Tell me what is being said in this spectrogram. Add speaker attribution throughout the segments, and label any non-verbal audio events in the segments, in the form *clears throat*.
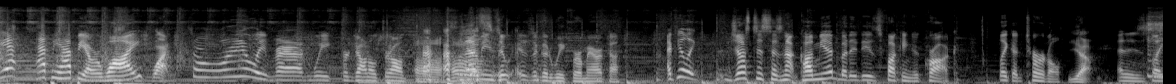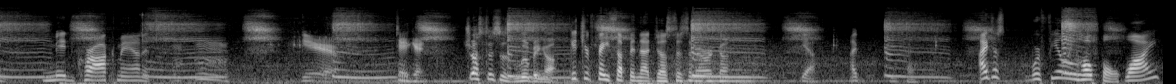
Speaker 1: Yeah. Happy happy hour. Why?
Speaker 2: What?
Speaker 1: It's a really bad week for Donald Trump. *laughs* so that means it was a good week for America. I feel like justice has not come yet, but it is fucking a croc. Like a turtle.
Speaker 2: Yeah.
Speaker 1: And it's like mid croc, man. It's. mm, yeah. Take it.
Speaker 2: Justice is lubing up.
Speaker 1: Get your face up in that Justice America. Yeah. I. Okay. I just. We're feeling hopeful. Why?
